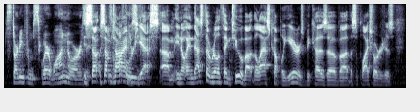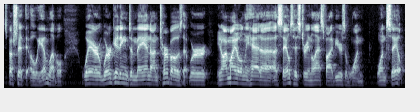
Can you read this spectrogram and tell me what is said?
starting from square one, or is so, it, sometimes yes? Um, you know, and that's the real thing too about the last couple years because of uh, the supply shortages, especially at the OEM level, where we're getting demand on turbos that were, you know, I might only had a, a sales history in the last five years of one one sale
